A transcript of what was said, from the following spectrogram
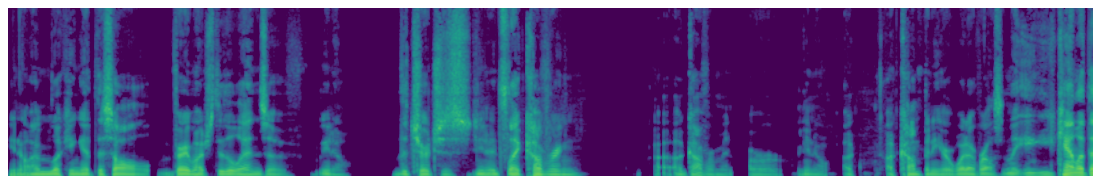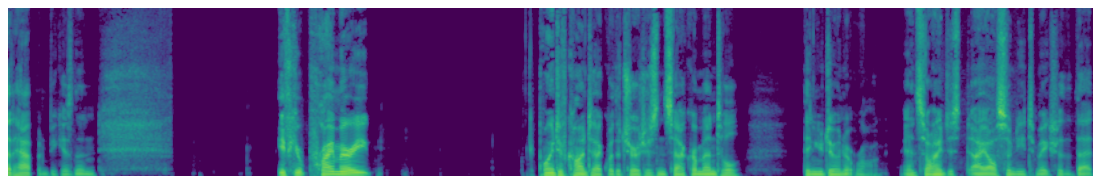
you know I'm looking at this all very much through the lens of you know the church is you know it's like covering a government or you know a, a company or whatever else and you can't let that happen because then if your primary point of contact with the church isn't sacramental then you're doing it wrong and so i just i also need to make sure that that,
